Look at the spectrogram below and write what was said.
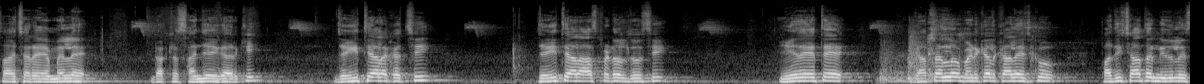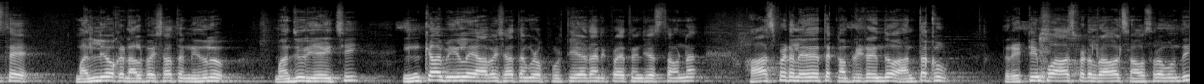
సహచర ఎమ్మెల్యే డాక్టర్ సంజయ్ గారికి. జగిత్యాలకు వచ్చి జగిత్యాల హాస్పిటల్ చూసి ఏదైతే గతంలో మెడికల్ కాలేజ్కు పది శాతం నిధులు ఇస్తే మళ్ళీ ఒక నలభై శాతం నిధులు మంజూరు చేయించి ఇంకా మిగిలిన యాభై శాతం కూడా పూర్తి చేయడానికి ప్రయత్నం చేస్తూ ఉన్నా. హాస్పిటల్ ఏదైతే కంప్లీట్ అయిందో అంతకు రెట్టింపు హాస్పిటల్ రావాల్సిన అవసరం ఉంది.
